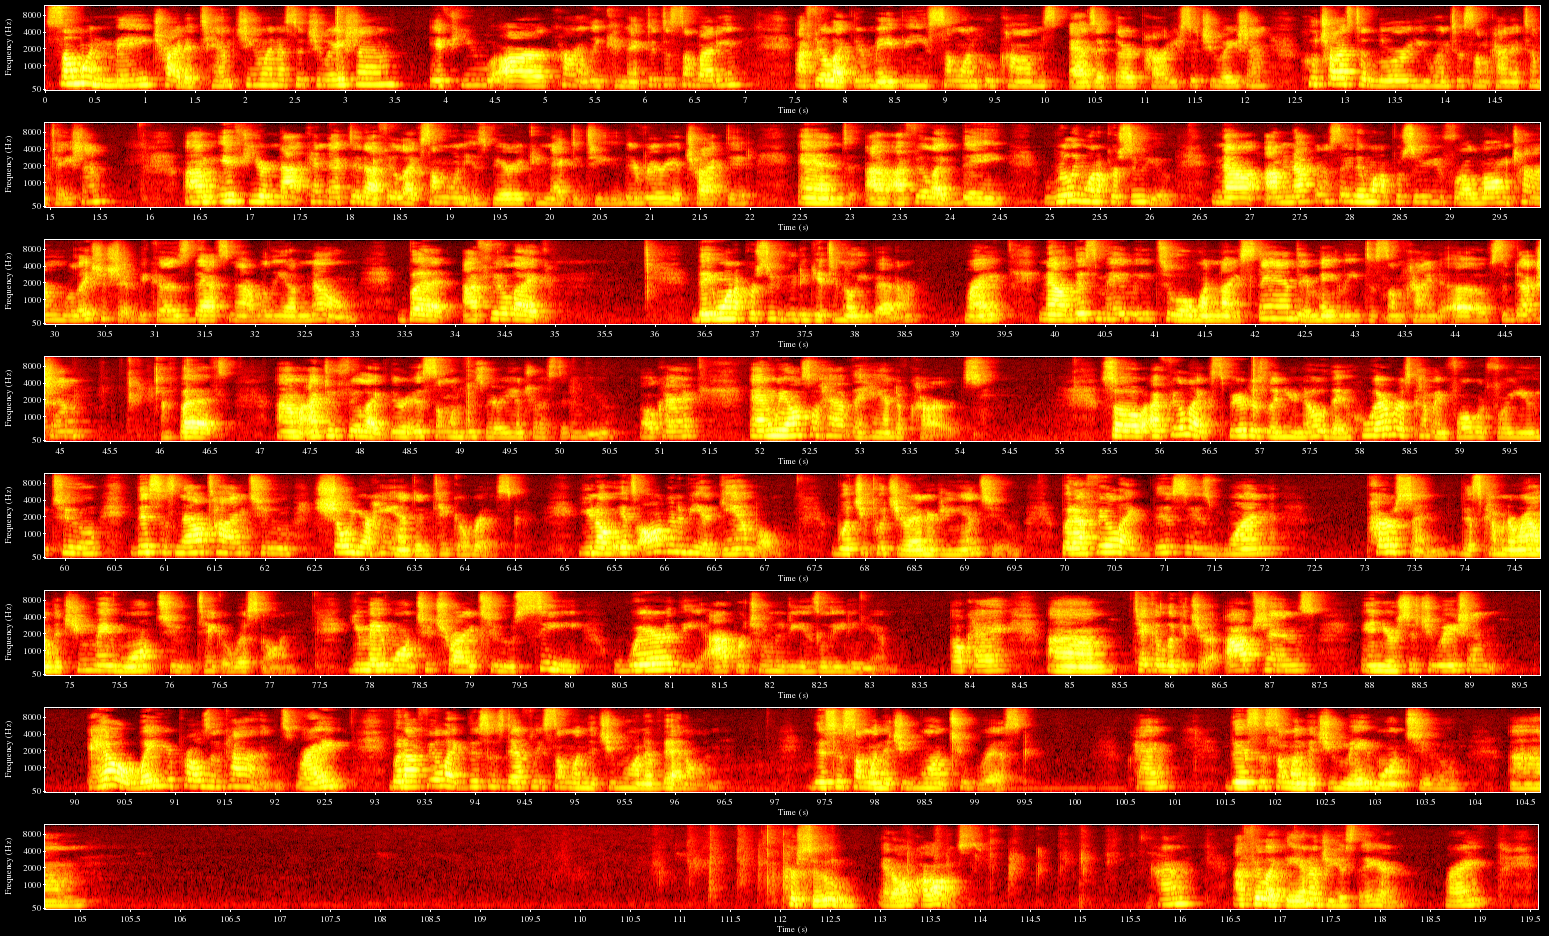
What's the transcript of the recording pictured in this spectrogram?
Someone may try to tempt you in a situation if you are currently connected to somebody. I feel like there may be someone who comes as a third party situation who tries to lure you into some kind of temptation. Um, if you're not connected, I feel like someone is very connected to you. They're very attracted and I, I feel like they really want to pursue you. Now, I'm not going to say they want to pursue you for a long-term relationship because that's not really unknown. But I feel like they want to pursue you to get to know you better, right? Now, this may lead to a one-night stand. It may lead to some kind of seduction. But um, I do feel like there is someone who's very interested in you, okay? And we also have the Hand of Cards. So I feel like Spirit is letting you know that whoever is coming forward for you to, this is now time to show your hand and take a risk. You know, it's all going to be a gamble what you put your energy into. But I feel like this is one person that's coming around that you may want to take a risk on. You may want to try to see where the opportunity is leading you okay? Um, take a look at your options in your situation. Hell, weigh your pros and cons, right? But I feel like this is definitely someone that you want to bet on. This is someone that you want to risk, okay? This is someone that you may want to um, pursue at all costs. Okay? I feel like the energy is there, right?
